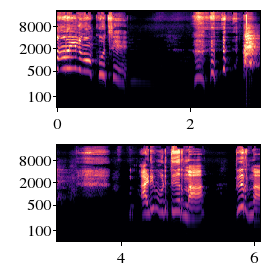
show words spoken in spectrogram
തറയിൽ നോക്കൂ ചേ അടി കൂടി തീർന്നാ? തീർന്നാ?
